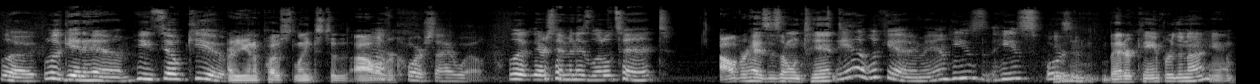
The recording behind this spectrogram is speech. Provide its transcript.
Look, look at him. He's so cute. Are you going to post links to the Oliver? Of course I will. Look, there's him in his little tent. Oliver has his own tent. Yeah, look at him, man. He's he's He's sporting. a better camper than I am.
